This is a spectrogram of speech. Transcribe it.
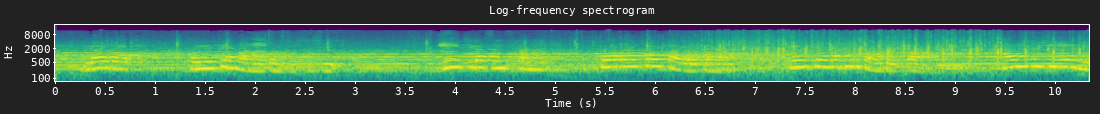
「プライド」というテーマのもとに実施し11月5日に校内公開を行い厳正な審査の結果最優秀演劇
